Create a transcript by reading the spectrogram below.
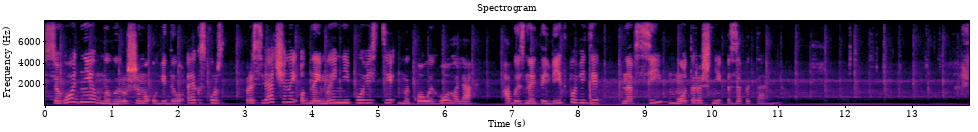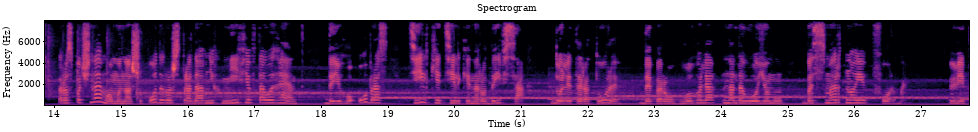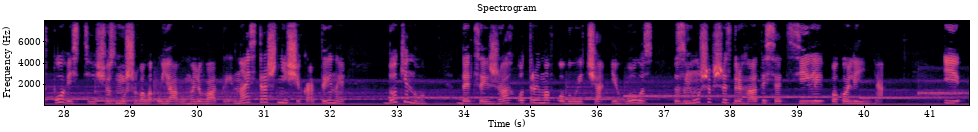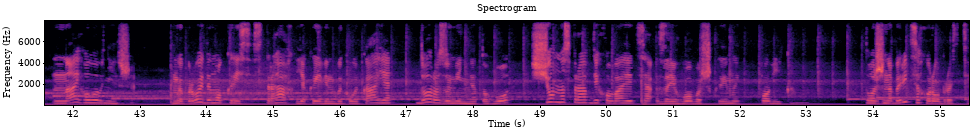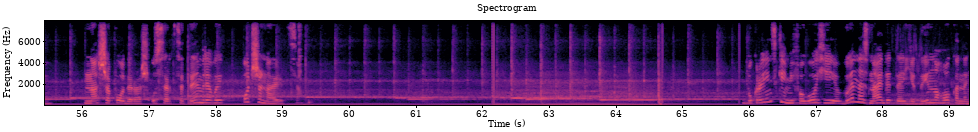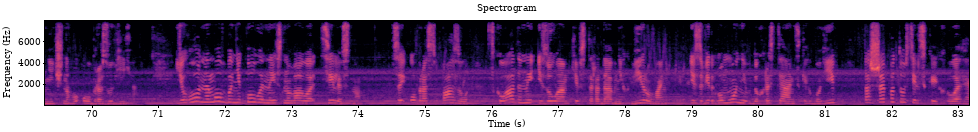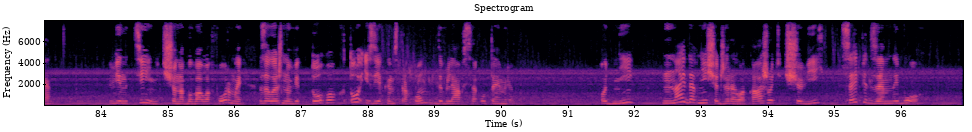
Сьогодні ми вирушимо у відеоекскурс, присвячений одноіменній повісті Миколи Гоголя, аби знайти відповіді на всі моторошні запитання. Розпочнемо ми нашу подорож з прадавніх міфів та легенд, де його образ тільки-тільки народився, до літератури, де перо Гоголя надало йому безсмертної форми. Від повісті, що змушувала уяву малювати найстрашніші картини, до кіно, де цей жах отримав обличчя і голос, змусивши здригатися цілі покоління. І найголовніше, ми пройдемо крізь страх, який він викликає, до розуміння того, що насправді ховається за його важкими повіками. Тож наберіться хоробрості. Наша подорож у серце темряви починається. В українській міфології ви не знайдете єдиного канонічного образу Вія. Його немов би ніколи не існувало цілісно. Цей образ пазл складений із уламків стародавніх вірувань, із відгомонів до християнських богів та шепоту сільських легенд. Він тінь, що набувала форми залежно від того, хто із яким страхом вдивлявся у темряву. Одні найдавніші джерела кажуть, що вій це підземний бог,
